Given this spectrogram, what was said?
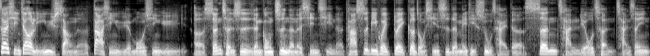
在行销领域上呢，大型语言模型与呃生成式人工智能的兴起呢，它势必会对各种形式的媒体素材的生产流程产生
